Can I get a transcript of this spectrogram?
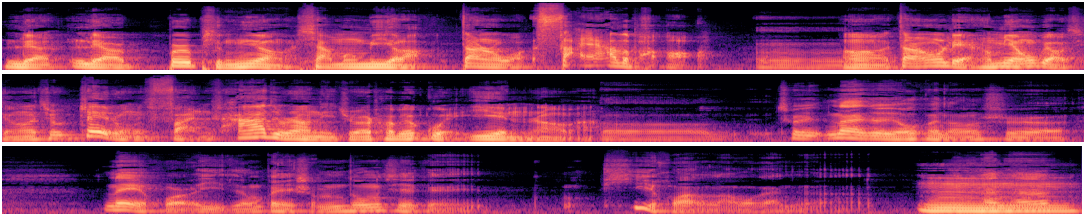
脸脸倍儿平静吓懵逼了，但是我撒丫子跑，嗯啊，但是我脸上面无表情，就这种反差就让你觉得特别诡异，你知道吧？嗯，就那就有可能是那会儿已经被什么东西给替换了，我感觉。嗯，看他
